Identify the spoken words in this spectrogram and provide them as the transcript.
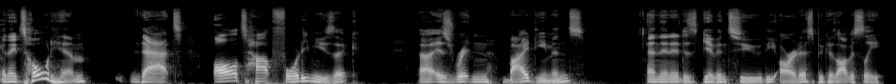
and they told him that all top 40 music uh, is written by demons and then it is given to the artist because obviously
